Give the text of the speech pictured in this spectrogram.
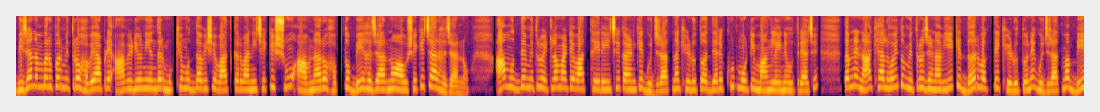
બીજા નંબર ઉપર મિત્રો, હવે આપણે આ વિડીયોની અંદર મુખ્ય મુદ્દા વિશે વાત કરવાની છે કે શું આવનારો હપ્તો બે હજારનો આવશે કે ચાર હજારનો? આ મુદ્દે મિત્રો એટલા માટે વાત થઈ રહી છે કારણ કે ગુજરાતના ખેડૂતો અત્યારે ખૂબ મોટી માંગ લઈને ઉતર્યા છે. તમને ના ખ્યાલ હોય તો મિત્રો જણાવીએ કે દર વખતે ખેડૂતોને ગુજરાતમાં બે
